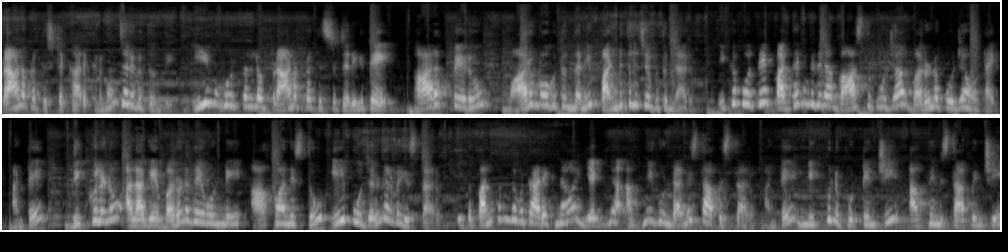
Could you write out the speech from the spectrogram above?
ప్రాణప్రతిష్ఠ కార్యక్రమం జరుగుతుంది. ఈ ముహూర్తంలో ప్రాణప్రతిష్ఠ జరిగితే భారత్ పేరు మారుమోగుతుందని పండితులు చెబుతున్నారు. ఇకపోతే పద్దెనిమిదిన వాస్తు పూజ వరుణ పూజ ఉంటాయి. అంటే దిక్కులను అలాగే వరుణ దేవుణ్ణి ఆహ్వానిస్తూ ఈ పూజలు నిర్వహిస్తారు. ఇక పంతొమ్మిదవ తారీఖున యజ్ఞ అగ్నిగుండాన్ని స్థాపిస్తారు. అంటే నిప్పును పుట్టించి అగ్నిని స్థాపించి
